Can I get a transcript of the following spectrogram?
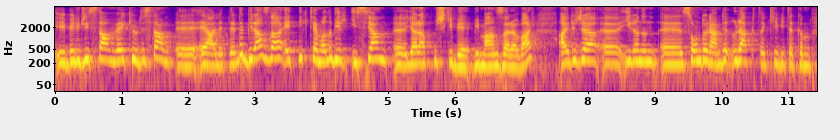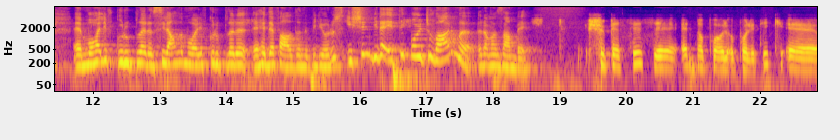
e, Belucistan ve Kürdistan e, eyaletlerinde biraz daha etnik temalı bir isyan e, yaratmış gibi bir manzara var. Ayrıca e, İran'ın e, son dönemde Irak'taki bir takım e, muhalif grupları, silahlı muhalif grupları e, hedef aldığını biliyoruz. İşin bir de etnik boyutu var mı Ramazan Bey? Şüphesiz e, etnopolitik e,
